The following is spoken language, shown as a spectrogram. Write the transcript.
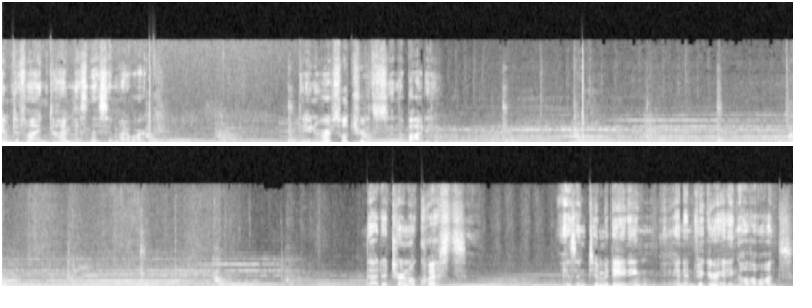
Aim to find timelessness in my work, the universal truths in the body. That eternal quest is intimidating and invigorating all at once.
